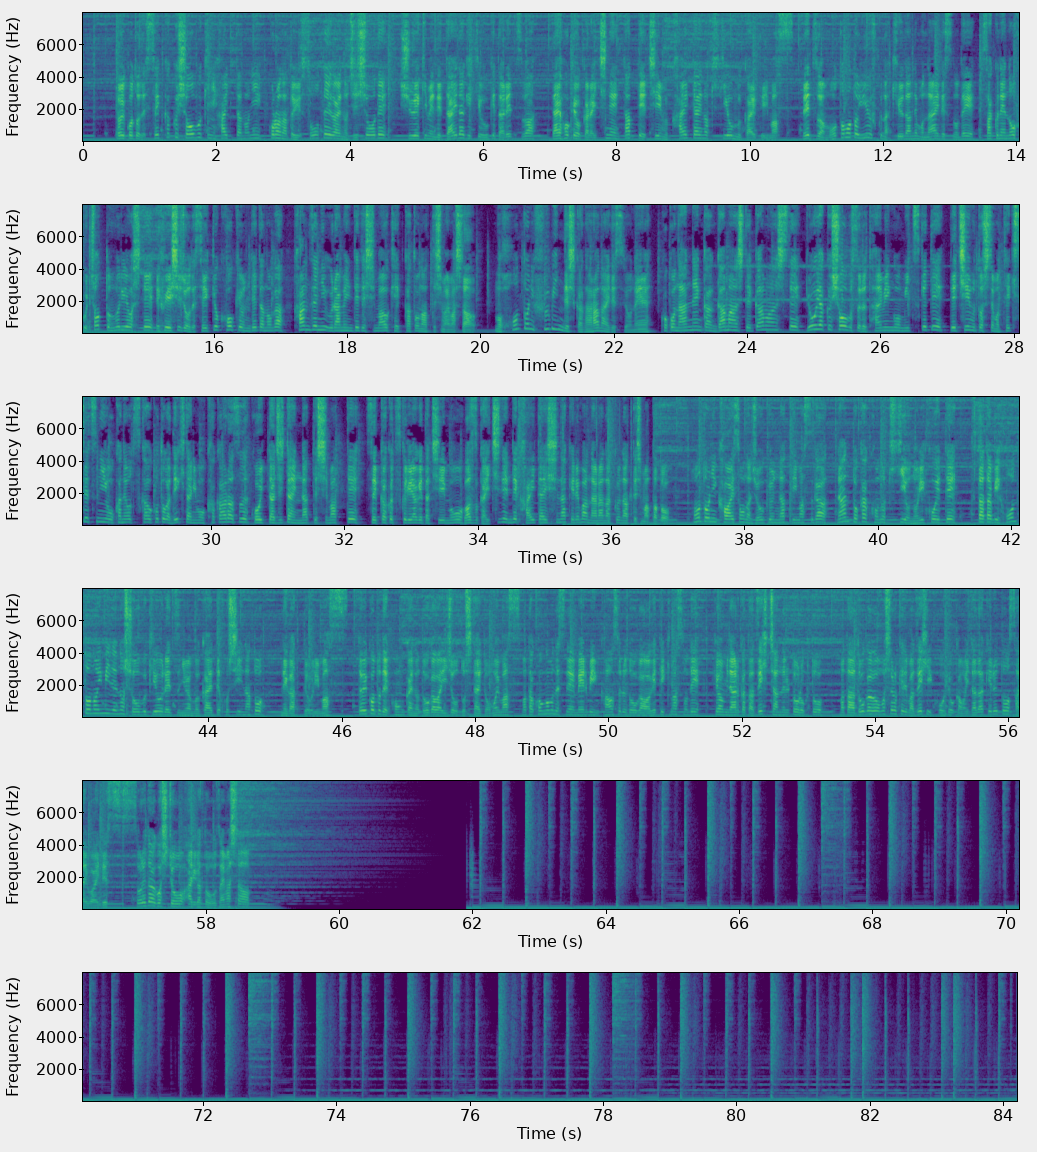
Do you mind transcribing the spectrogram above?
ということで、せっかく勝負期に入ったのに、コロナという想定外の事象で収益面で大打撃を受けたレッズは、大補強から1年経ってチーム解体の危機を迎えています。レッズはもともと裕福な球団でもないですので、昨年のオフちょっと無理をして FA 市場で積極補強に出たのが完全に裏目に出てしまう結果となってしまいました。もう本当に不憫でしかならないですよね。ここ何年間我慢して我慢して、ようやく勝負するタイミングを見つけて、で、チームとしても適切にお金を使うことができたにもかかわらず、こういった事態になってしまって、せっかく作り上げたチームをわずか1年で解体しなければならなくなってしまったと。本当にかわいそうな状況になっていますが、なんとかこの危機を乗り越えて、再び本当の意味での勝負期をレッズには迎えてほしいなと願っております。ということで今回の動画は以上としたいと思います。また今後もですね、メール便に関する動画を上げていきますので、興味のある方はぜひチャンネル登録と、また動画が面白ければぜひ高評価をいただけると幸いです。それではご視聴ありがとうございました。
